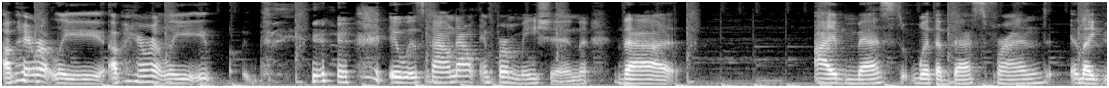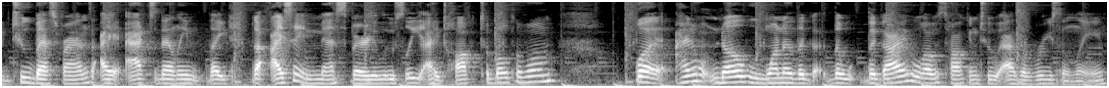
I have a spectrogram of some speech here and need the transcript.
apparently, apparently. it was found out information that I messed with a best friend, like two best friends. I accidentally like the I say mess very loosely. I talked to both of them, but I don't know who one of the the the guy who I was talking to as of recently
